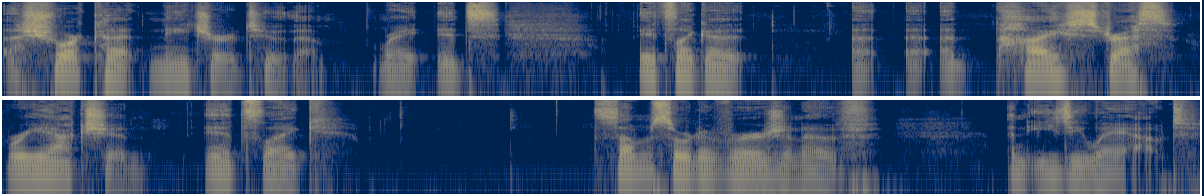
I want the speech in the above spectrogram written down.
a, shortcut nature to them, right? It's it's like a, a, a high stress reaction. It's like some sort of version of an easy way out.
